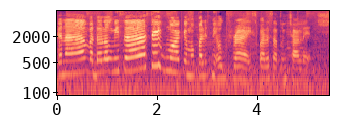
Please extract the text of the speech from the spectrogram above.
Kana padulong mi sa Save More kay mo palit mi og fries para sa atong challenge.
